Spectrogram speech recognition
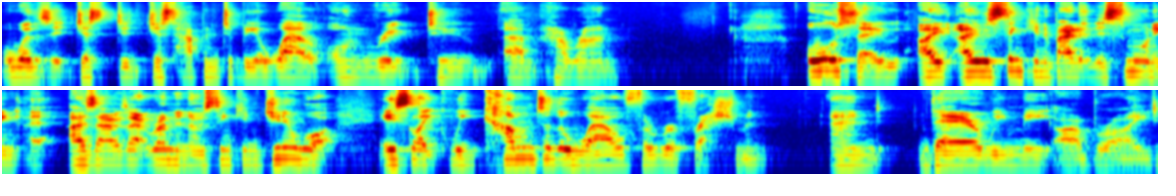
or was it just did just happened to be a well en route to um, Haran? Also, I, I was thinking about it this morning uh, as I was out running. I was thinking, do you know what? It's like we come to the well for refreshment, and there we meet our bride.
